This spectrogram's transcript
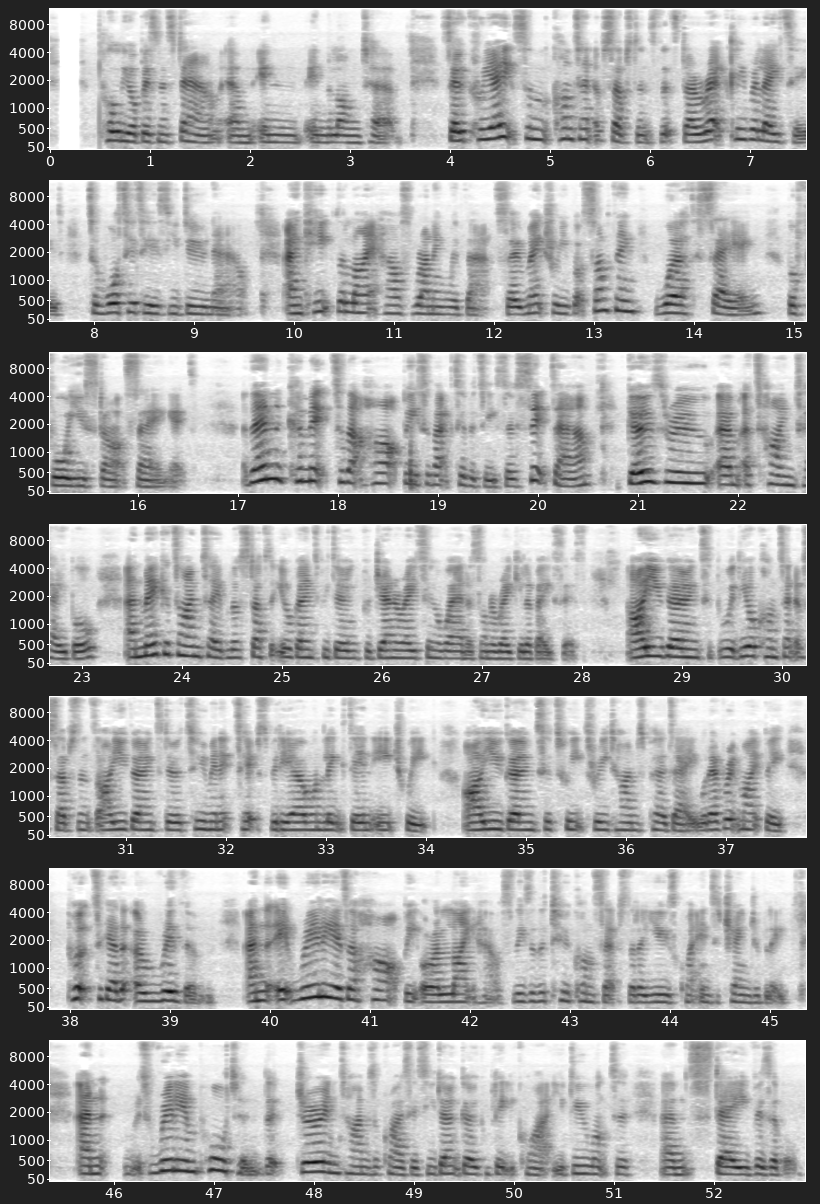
pull your business down um, in, in the long term. So create some content of substance that's directly related to what it is you do now and keep the lighthouse running with that. So make sure you've got something worth saying before you start saying it. Then commit to that heartbeat of activity. So sit down, go through um, a timetable and make a timetable of stuff that you're going to be doing for generating awareness on a regular basis. Are you going to, with your content of substance, are you going to do a two minute tips video on LinkedIn each week? Are you going to tweet three times per day? Whatever it might be put together a rhythm and it really is a heartbeat or a lighthouse. These are the two concepts that are used quite interchangeably. And it's really important that during times of crisis you don't go completely quiet. You do want to um, stay visible.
